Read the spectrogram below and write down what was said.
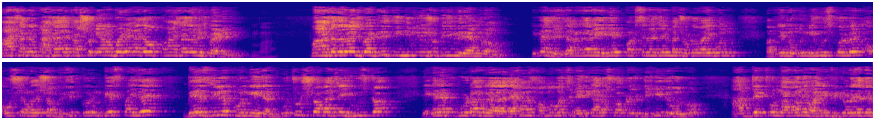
পাঁচ হাজার পাঁচ হাজার চারশো নিরানব্বই টাকা দেবো পাঁচ হাজার ব্যাটারি পাঁচ হাজার এমএচ ব্যাটারি তিন জিবি চৌষট্টি জিবি র্যাম রম ঠিক আছে? যারা যারা এডিট পার্সেন্ট আছেন বা ছোট ভাই বোন ভাবছেন নতুন ইউজ করবেন, অবশ্যই আমাদের সব ভিজিট করুন। বেস্ট প্রাইসে বেস্ট দিলে ফোন নিয়ে যান। প্রচুর স্টক আছে হিউজ স্টক এখানে পুরোটা দেখানো সম্ভব হচ্ছে না। এদিকে আরও স্টক রয়েছে, দেখিয়ে বলব। অর্ধেক ফোন নামানো হয়নি, ভিডিওটা যাতে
